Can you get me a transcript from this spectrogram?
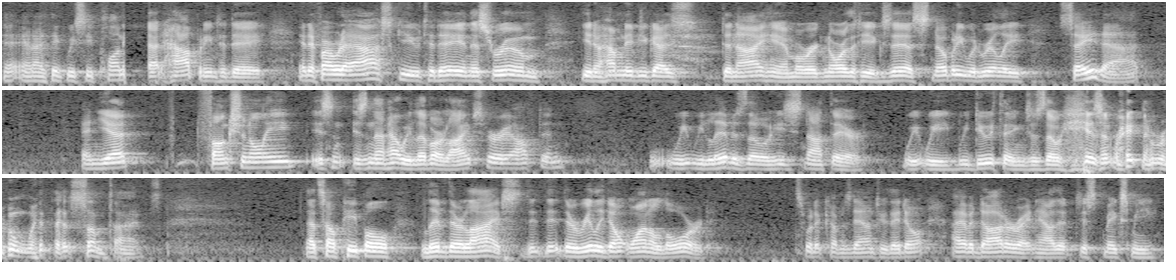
And I think we see plenty of that happening today. And if I were to ask you today in this room, you know, how many of you guys deny him or ignore that he exists. Nobody would really say that. And yet, functionally, isn't, isn't that how we live our lives very often? We, we live as though he's not there. We, we, we do things as though he isn't right in the room with us sometimes. That's how people live their lives. They, they really don't want a Lord. That's what it comes down to. They don't. I have a daughter right now that just makes me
